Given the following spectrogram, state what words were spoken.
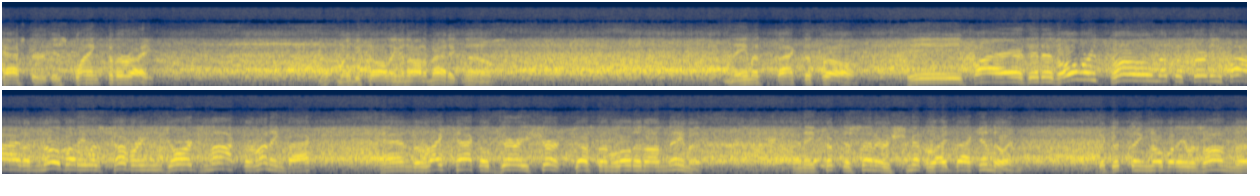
Caster is flanked to the right. Oh, might be calling an automatic now. Namath back to throw. He fires. It is overthrown at the 35, and nobody was covering George Nock, the running back. And the right tackle, Jerry Sherk, just unloaded on Namath. And he took the center, Schmitt, right back into him. The good thing nobody was on, the,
